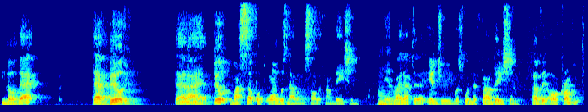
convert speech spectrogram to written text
you know that that building that I had built myself up on was not on a solid foundation. And right after that injury was when the foundation of it all crumbled.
